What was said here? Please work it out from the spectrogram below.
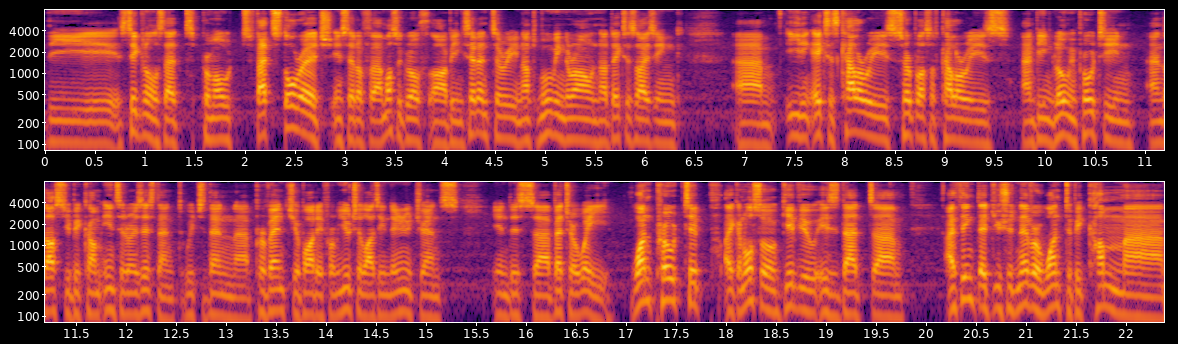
The signals that promote fat storage instead of uh, muscle growth are being sedentary, not moving around, not exercising, um, eating excess calories, surplus of calories, and being low in protein, and thus you become insulin resistant, which then uh, prevents your body from utilizing the nutrients in this uh, better way. One pro tip I can also give you is that um, I think that you should never want to become uh,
